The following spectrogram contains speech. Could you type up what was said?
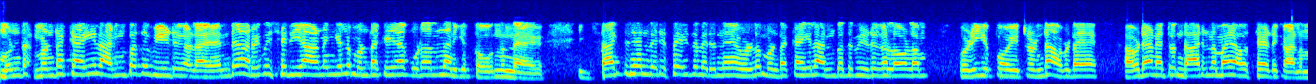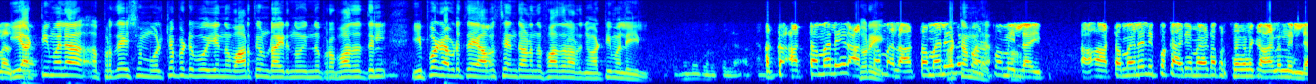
മുണ്ട മുണ്ടക്കൈയിൽ അൻപത് വീടുകൾ എന്റെ അറിവ് ശരിയാണെങ്കിൽ മുണ്ടക്കൈയ കൂടുതലെന്ന് എനിക്ക് തോന്നുന്നേ. എക്സാക്ട് ഞാൻ വെരിഫൈ ചെയ്ത് വരുന്നേ ഉള്ളൂ. മുണ്ടക്കൈയിൽ അൻപത് വീടുകളോളം ഒഴുകി പോയിട്ടുണ്ട് അവിടെ അവിടെയാണ് ഏറ്റവും ദാരുണമായ അവസ്ഥയായിട്ട് കാണുന്നത്. ഈ അട്ടിമല പ്രദേശം ഒറ്റപ്പെട്ടു പോയി എന്ന വാർത്ത ഉണ്ടായിരുന്നു ഇന്ന് പ്രഭാതത്തിൽ. ഇപ്പോഴവിടുത്തെ അവസ്ഥ എന്താണെന്ന് ഫാദർ അറിഞ്ഞു അട്ടിമലയിൽ? അട്ടമലയിൽ അട്ടമല. അട്ടമലയിൽ അട്ടമല. കുഴപ്പമില്ല. അട്ടമലയിൽ ഇപ്പൊ കാര്യമായിട്ട് പ്രശ്നങ്ങൾ കാണുന്നില്ല.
